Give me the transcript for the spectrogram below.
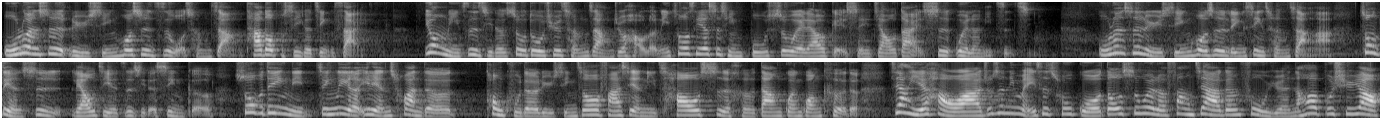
无论是旅行或是自我成长，它都不是一个竞赛，用你自己的速度去成长就好了。你做这些事情不是为了要给谁交代，是为了你自己。无论是旅行或是灵性成长啊，重点是了解自己的性格。说不定你经历了一连串的。痛苦的旅行之后，发现你超适合当观光客的，这样也好啊。就是你每一次出国都是为了放假跟复原，然后不需要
